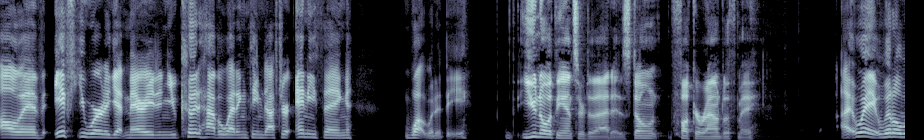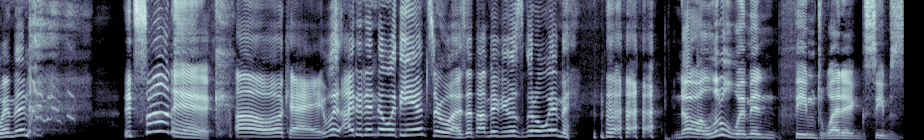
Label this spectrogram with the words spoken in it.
Olive, if you were to get married and you could have a wedding themed after anything, what would it be? You know what the answer to that is. Don't fuck around with me. I, wait, Little Women? It's Sonic. oh, okay. I didn't know what the answer was. I thought maybe it was Little Women. No, a Little Women themed wedding seems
